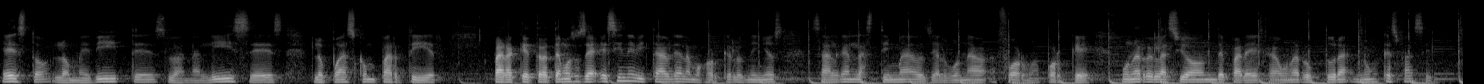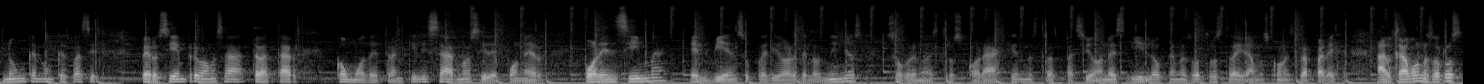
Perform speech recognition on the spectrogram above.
esto lo medites, lo analices, lo puedas compartir para que tratemos, o sea, es inevitable a lo mejor que los niños salgan lastimados de alguna forma, porque una relación de pareja, una ruptura, nunca es fácil, nunca, nunca es fácil pero siempre vamos a tratar como de tranquilizarnos y de poner por encima el bien superior de los niños sobre nuestros corajes, nuestras pasiones y lo que nosotros traigamos con nuestra pareja. Al cabo nosotros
